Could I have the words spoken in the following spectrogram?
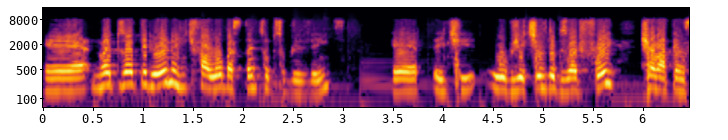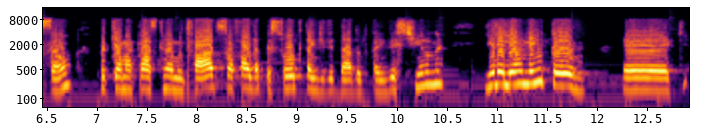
É, no episódio anterior, né, a gente falou bastante sobre sobreviventes. É, a gente, o objetivo do episódio foi chamar atenção, porque é uma classe que não é muito falada, só fala da pessoa que está endividada ou que está investindo, né? E ele, ele, é um meio termo, é, que,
